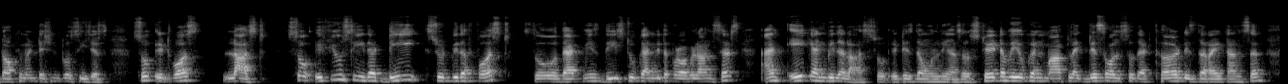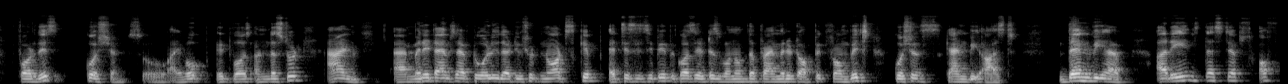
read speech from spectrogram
documentation procedures. So it was last. So if you see that D should be the first, so that means these two can be the probable answers and A can be the last. So it is the only answer. Straight away you can mark like this also that third is the right answer for this question. So I hope it was understood and uh, many times I have told you that you should not skip HACCP because it is one of the primary topic from which questions can be asked. Then we have arrange the steps of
